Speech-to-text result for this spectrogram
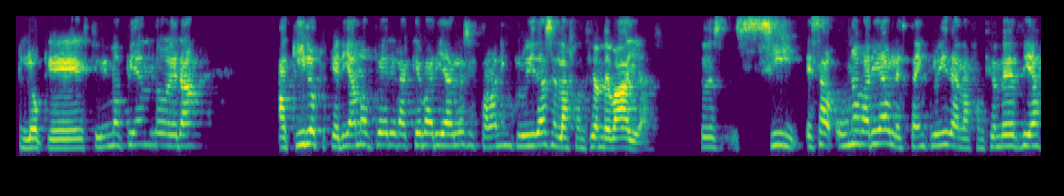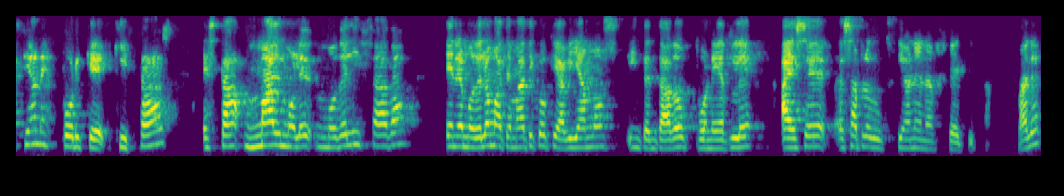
lo que estuvimos viendo era, aquí lo que queríamos ver era qué variables estaban incluidas en la función de vallas. Entonces, si esa, una variable está incluida en la función de desviación es porque quizás está mal modelizada en el modelo matemático que habíamos intentado ponerle a, esa producción energética, ¿vale?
